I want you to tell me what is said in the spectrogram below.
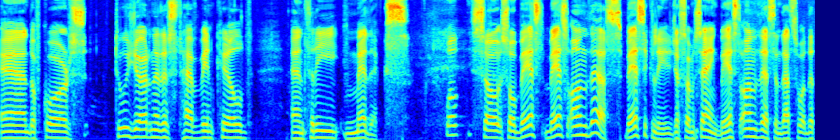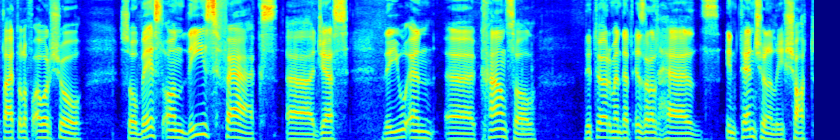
And of course, two journalists have been killed and three medics. Well, so so based based on this, basically, just I'm saying, based on this, and that's what the title of our show. So based on these facts, uh, Jess, the UN uh, Council determined that Israel has intentionally shot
